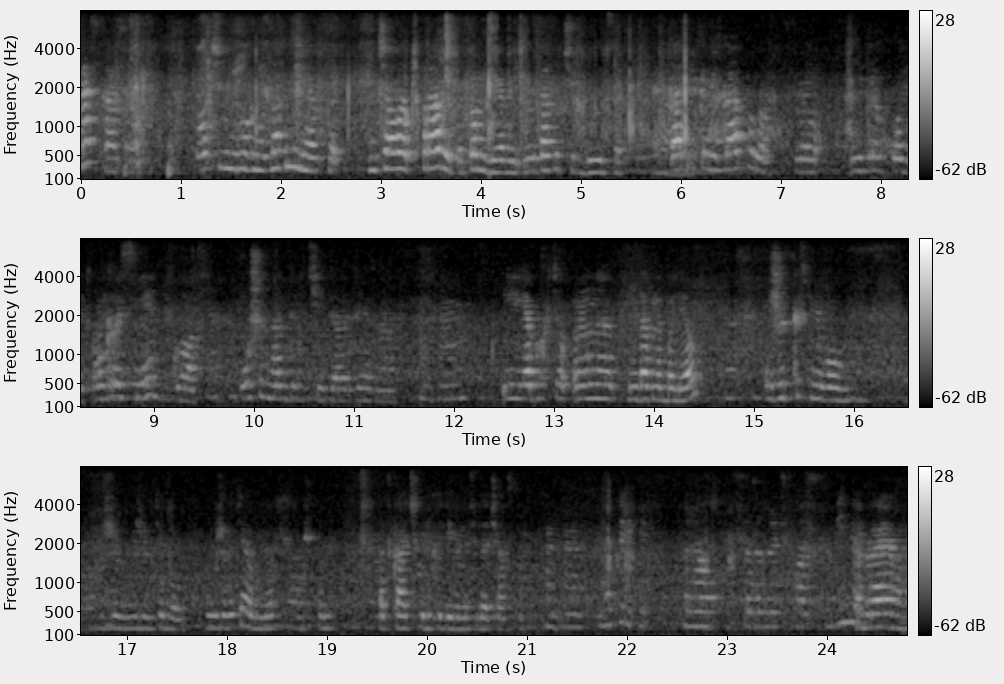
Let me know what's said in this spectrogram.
Рассказывай. В общем, его глаза меняются. Сначала правый, потом левый. И вот так вот чередуются. Капельками капало, но не проходит. Он краснеет в глаз. Уши надо лечить, да, это я знаю. И я бы хотела... Он недавно болел. Жидкость у него в жи- в животе была. Не в животе, а в легких, потому что он откачивали, ходили мы сюда часто. Смотрите, пожалуйста, еще разочек вашу фамилию. Абраева.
